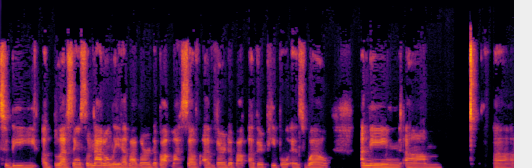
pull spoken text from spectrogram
to be a blessing. So not only have I learned about myself, I've learned about other people as well. I mean, um, uh,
